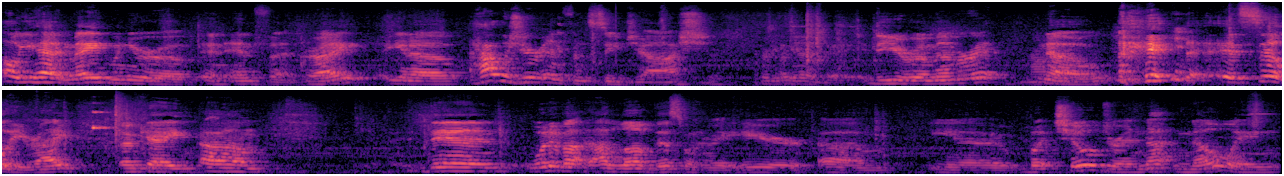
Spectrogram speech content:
oh, you had it made when you were a, an infant, right? You know, how was your infancy, Josh? Pretty good. Do you remember it? No. No. it's silly, right? Okay. Um, then what about? I love this one right here. Um, you know, but children not knowing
